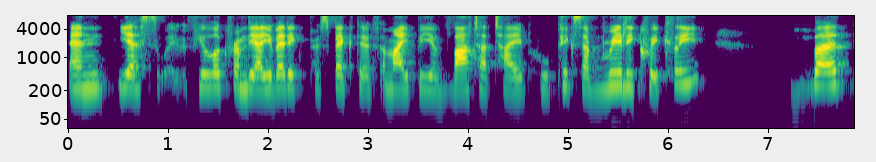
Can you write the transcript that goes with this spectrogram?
and yes if you look from the ayurvedic perspective it might be a vata type who picks up really quickly mm-hmm. but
